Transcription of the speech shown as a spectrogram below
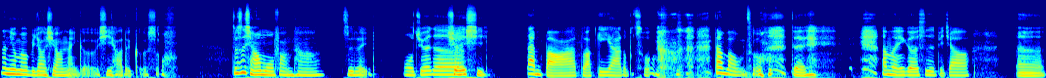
那你有没有比较喜欢哪个嘻哈的歌手？就是想要模仿他之类的？我觉得学习蛋堡啊、大鸡啊都不错，蛋堡不错，对他们一个是比较嗯。呃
